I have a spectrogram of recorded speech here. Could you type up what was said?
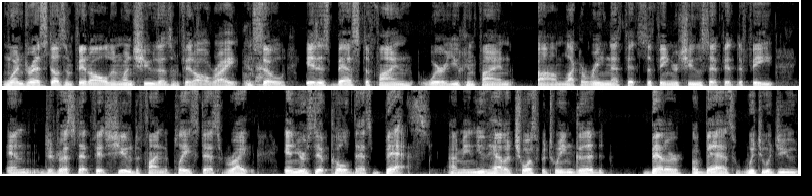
one dress doesn't fit all and one shoe doesn't fit all, right? And so it is best to find where you can find um, like a ring that fits the finger, shoes that fit the feet, and the dress that fits you to find the place that's right in your zip code that's best. I mean, you had a choice between good, better, or best. Which would you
